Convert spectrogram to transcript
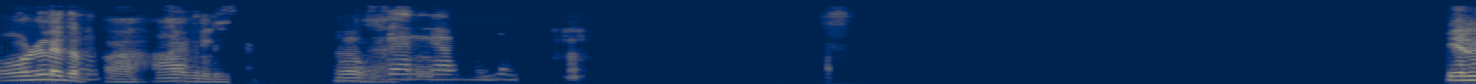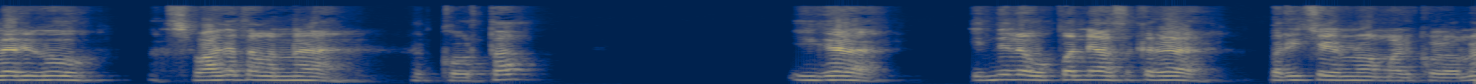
ಒಳ್ಳೇದಪ್ಪ ಆಗ್ಲಿ. ಧನ್ಯವಾದ ಎಲ್ಲರಿಗೂ ಸ್ವಾಗತವನ್ನ ಕೋರ್ತಾ ಈಗ ಇಂದಿನ ಉಪನ್ಯಾಸಕರ ಪರಿಚಯವನ್ನು ಮಾಡಿಕೊಳ್ಳೋಣ.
